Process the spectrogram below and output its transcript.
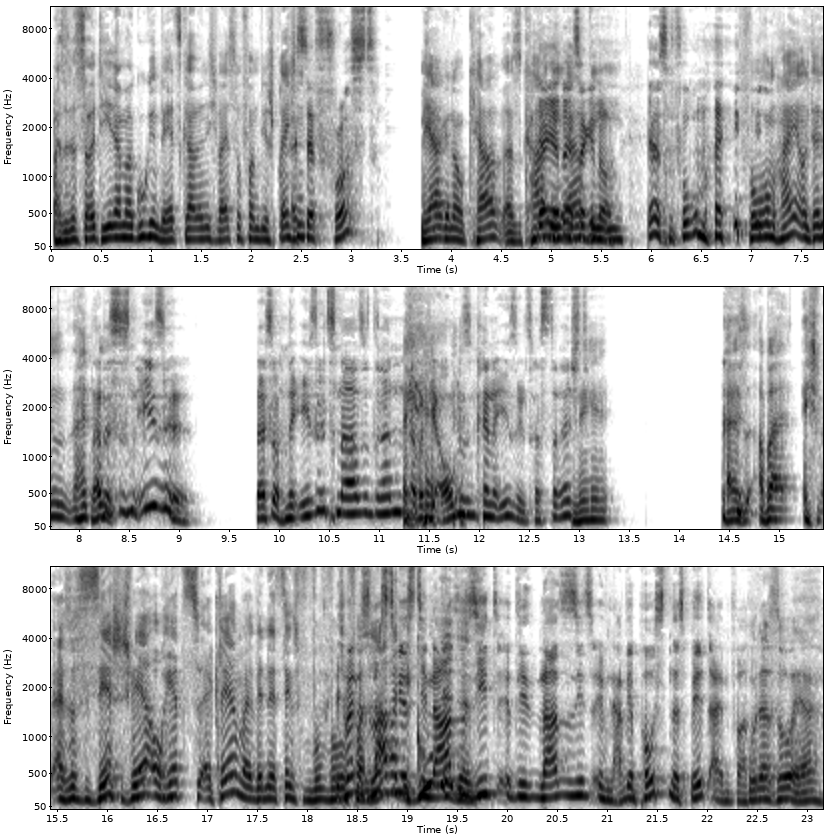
Also das sollte jeder mal googeln, wer jetzt gerade nicht weiß, wovon wir sprechen. Heißt der Frost? ja, genau, Kerl, also K Ja, ja, da ist er E genau. Ja, ist ein Forum. Forum High und dann halt Na, das ist ein Esel. Da ist auch eine Eselsnase dran, aber die Augen sind keine Esels, hast du recht? nee. Also, aber ich, also es ist sehr schwer auch jetzt zu erklären, weil wenn du jetzt denkst, wo, wo Ich meine, das Lustige ist, die Nase sieht sieht, die Nase sieht, na, wir posten das Bild einfach. oder so, ja.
